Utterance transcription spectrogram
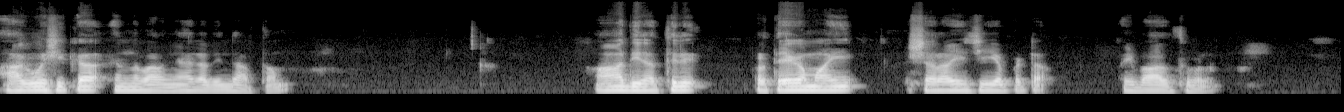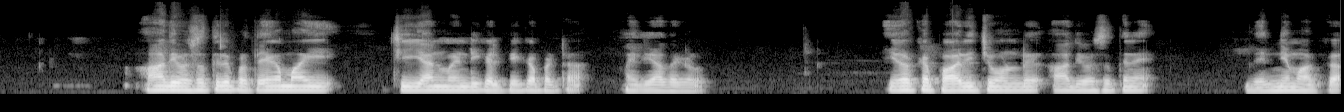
ആഘോഷിക്കുക എന്ന് പറഞ്ഞാൽ അതിന്റെ അർത്ഥം ആ ദിനത്തിൽ പ്രത്യേകമായി ഷറായി ചെയ്യപ്പെട്ട വിവാദത്തുകൾ ആ ദിവസത്തിൽ പ്രത്യേകമായി ചെയ്യാൻ വേണ്ടി കൽപ്പിക്കപ്പെട്ട മര്യാദകൾ. ഇതൊക്കെ പാലിച്ചുകൊണ്ട് ആ ദിവസത്തിനെ ധന്യമാക്കുക.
